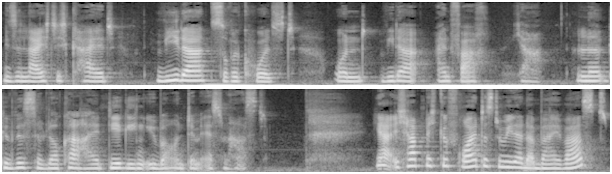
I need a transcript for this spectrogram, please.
diese Leichtigkeit wieder zurückholst und wieder einfach, ja, eine gewisse Lockerheit dir gegenüber und dem Essen hast. Ja, ich habe mich gefreut, dass du wieder dabei warst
